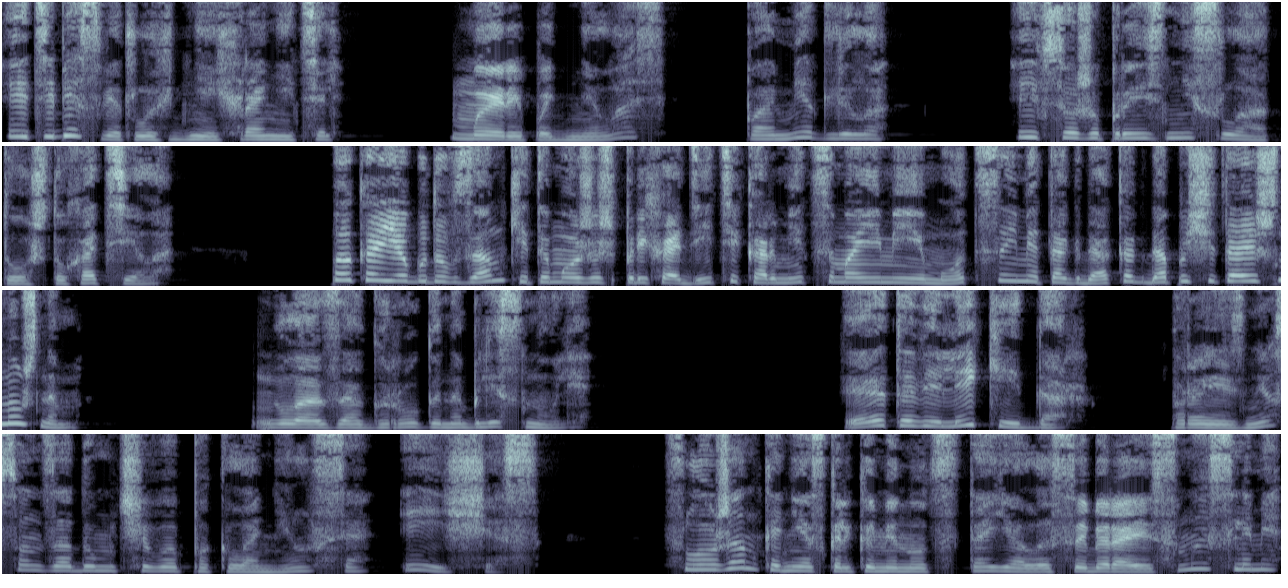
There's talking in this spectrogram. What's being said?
И тебе светлых дней, хранитель». Мэри поднялась, помедлила и все же произнесла то, что хотела. «Пока я буду в замке, ты можешь приходить и кормиться моими эмоциями тогда, когда посчитаешь нужным». Глаза Грогана блеснули. «Это великий дар», — произнес он задумчиво, поклонился и исчез. Служанка несколько минут стояла, собираясь с мыслями,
